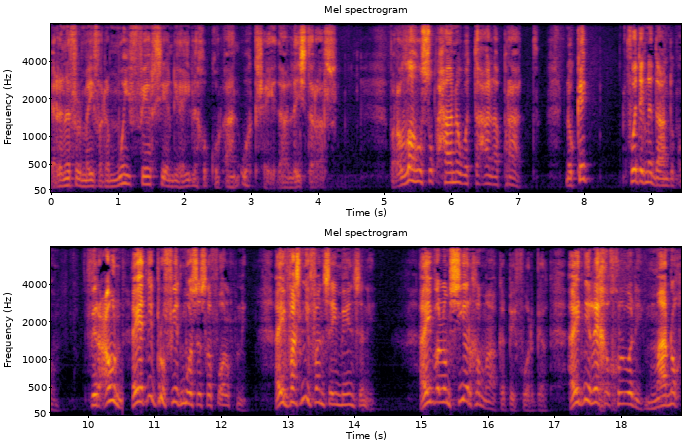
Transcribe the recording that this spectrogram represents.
Herinner vir my vir 'n mooi versie in die Heilige Koran ook, Shaida, luisteraars. Waar Allah subhanahu wa ta'ala praat. Nou kyk, voordat ek net daartoe kom. Firaun, hy het nie profeet Moses gevolg nie. Hy was nie van sy mense nie. Hy wil hom seer gemaak het byvoorbeeld. Hy het nie reg geglo nie, maar nog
